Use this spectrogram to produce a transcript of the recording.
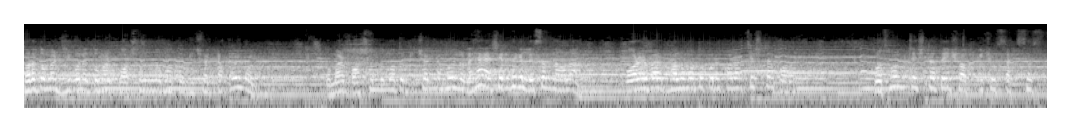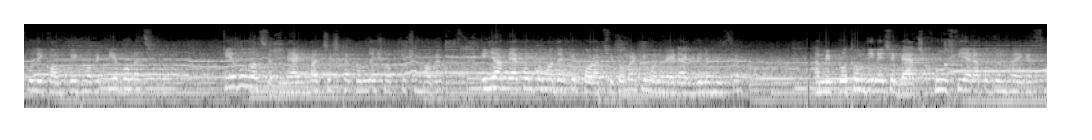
ধরো তোমার জীবনে তোমার পছন্দ মতো কিছু একটা হইল না। তোমার পছন্দ মতো কিছু একটা হইল না। হ্যাঁ সেটা থেকে লেসন নাও না। পরের বার ভালো মতো করে করার চেষ্টা করো। প্রথম চেষ্টাতেই সব কিছু সাকসেসফুলি কমপ্লিট হবে। কে বলেছে? কে বলেছে? তুমি একবার চেষ্টা করলেই সব কিছু হবে। এই যে আমি এখন তোমাদেরকে পড়াচ্ছি, তোমার কি মনে হয় এটা একদিনে হয়েছে? আমি প্রথম দিনে এসে ব্যাচ খুলছি আর এতজন হয়ে গেছে।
